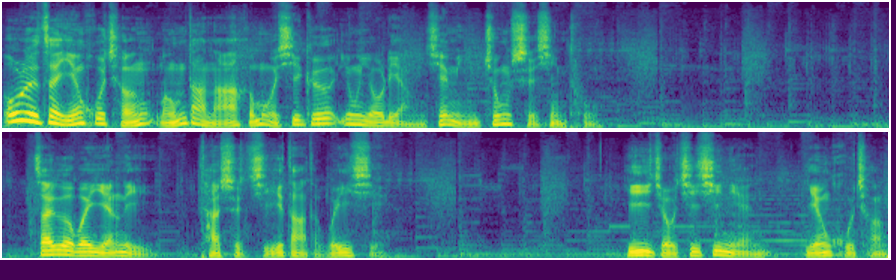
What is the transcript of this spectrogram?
欧瑞在盐湖城、蒙大拿和墨西哥拥有两千名忠实信徒，在厄维眼里，他是极大的威胁。一九七七年，盐湖城，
